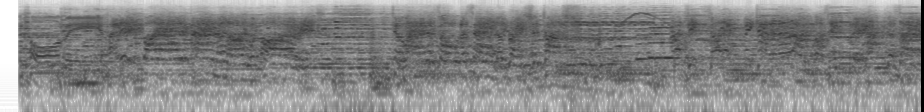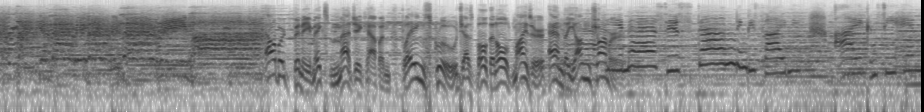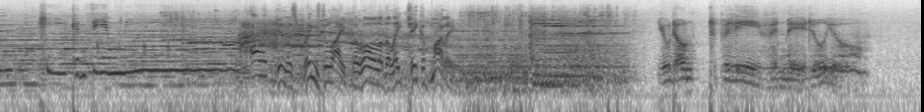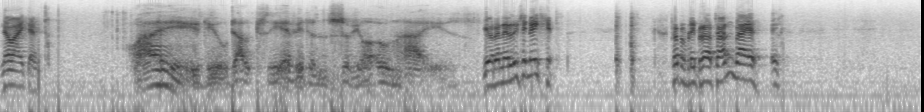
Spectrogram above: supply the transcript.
Albert Finney makes magic happen, playing Scrooge as both an old miser and a young charmer. Happiness is standing beside me. I can see him, he can see me. Alec Guinness brings to life the role of the late Jacob Marley. You don't believe in me, do you? No, I don't. Why do you doubt the evidence of your own eyes? You're an hallucination. Probably brought on by a, a-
